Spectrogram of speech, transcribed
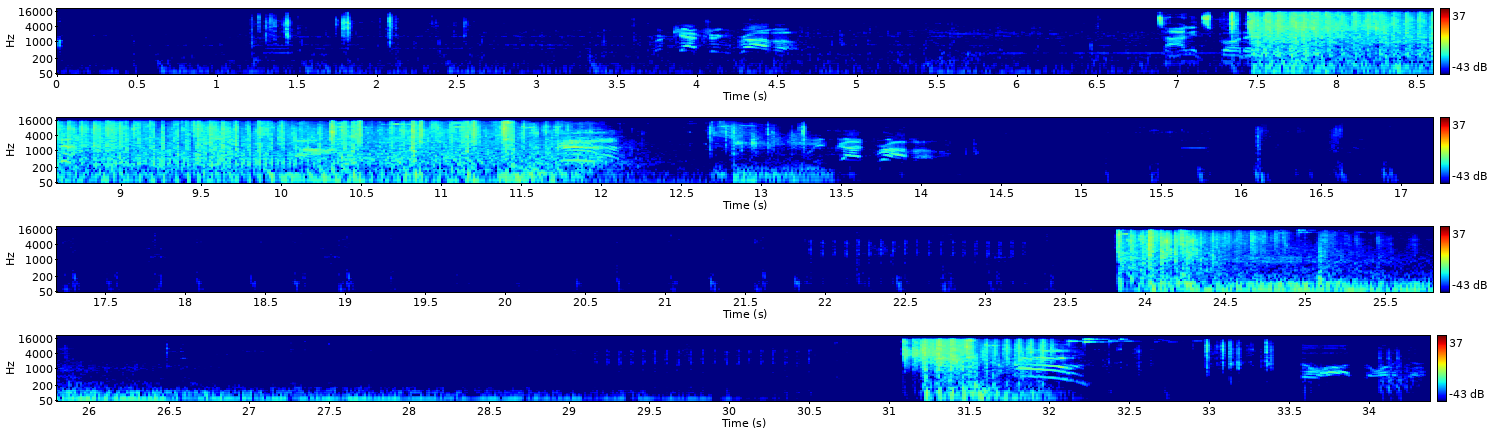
We're capturing Bravo. Target spotted. We've got Bravo. Still hot. Going again.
